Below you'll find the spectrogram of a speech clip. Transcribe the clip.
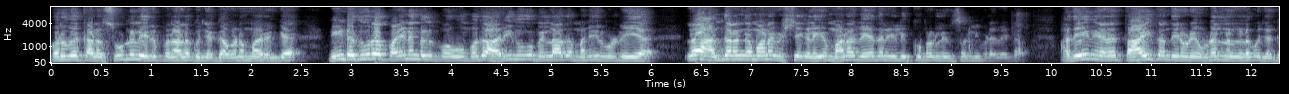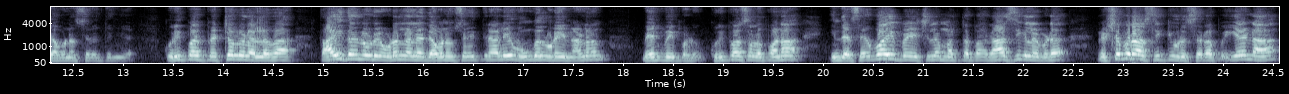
வருவதற்கான சூழ்நிலை இருப்பதனால கொஞ்சம் கவனமாக இருங்க. நீண்ட தூர பயணங்கள் போகும்போது அறிமுகம் இல்லாத மனிதர்களுடைய இல்லை அந்தரங்கமான விஷயங்களையும் மனவேதனைகளையும் குமர்களையும் சொல்லிவிட வேண்டாம். அதே நேரம் தாய் தந்தையருடைய உடல்நலில் கொஞ்சம் கவனம் செலுத்துங்க. குறிப்பாக பெற்றவர்கள் அல்லவா தாய் தந்தையுடைய உடல்நல கவனம் செலுத்தினாலே உங்களுடைய நலன் மேன்மைப்படும். குறிப்பாக சொல்லப்போனால் இந்த செவ்வாய் பயிற்சியில் மற்ற ப- ராசிகளை விட ரிஷபராசிக்கு ஒரு சிறப்பு. ஏன்னா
